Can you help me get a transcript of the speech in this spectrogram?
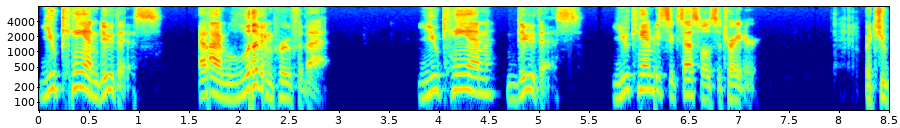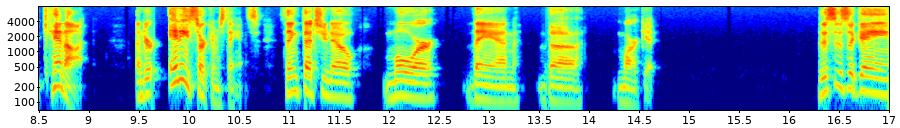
you can do this. And I'm living proof of that. You can do this. You can be successful as a trader. But you cannot, under any circumstance, think that you know more than the market. This is a game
